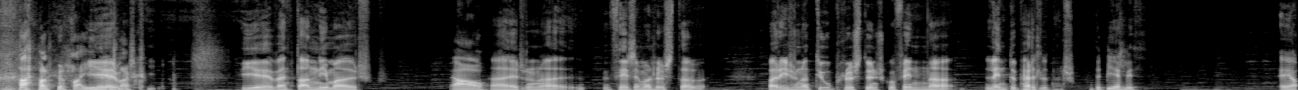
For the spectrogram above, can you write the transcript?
Það er ræðið slag sko. ég er vent anni maður. Sko. Já, það er svona þeir sem að hlusta fara í svona djúplustun sko, finna lindu perlunar sko. þetta er björlið Já,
